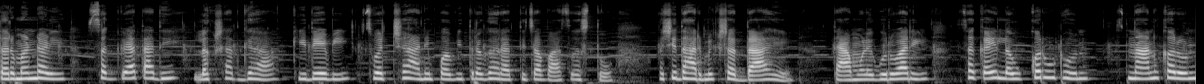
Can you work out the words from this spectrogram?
तर मंडळी सगळ्यात आधी लक्षात घ्या की देवी स्वच्छ आणि पवित्र घरात तिचा वास असतो अशी धार्मिक श्रद्धा आहे. त्यामुळे गुरुवारी सकाळी लवकर उठून स्नान करून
